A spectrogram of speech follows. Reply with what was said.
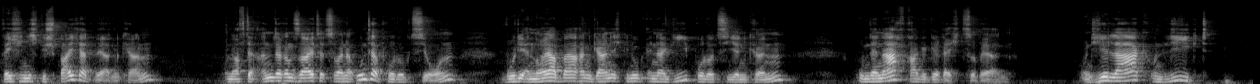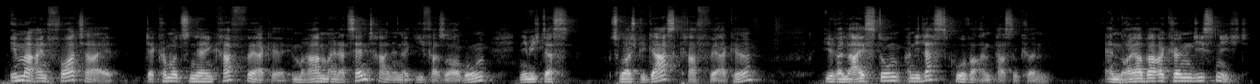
welche nicht gespeichert werden kann, und auf der anderen Seite zu einer Unterproduktion, wo die Erneuerbaren gar nicht genug Energie produzieren können, um der Nachfrage gerecht zu werden. Und hier lag und liegt immer ein Vorteil der konventionellen Kraftwerke im Rahmen einer zentralen Energieversorgung, nämlich dass zum Beispiel Gaskraftwerke ihre Leistung an die Lastkurve anpassen können. Erneuerbare können dies nicht.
